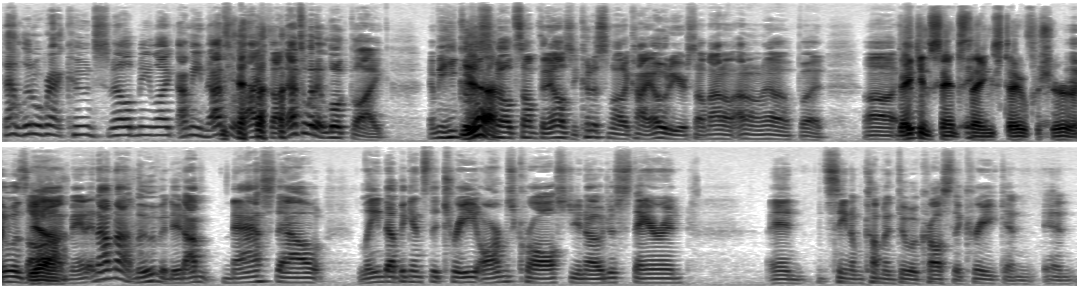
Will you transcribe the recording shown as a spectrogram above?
that little raccoon smelled me like I mean, that's what I thought. That's what it looked like. I mean, he could have yeah. smelled something else. He could have smelled a coyote or something. I don't I don't know, but uh, they can was, sense things too, for sure. It was yeah. odd, man. And I'm not moving, dude. I'm masked out leaned up against the tree, arms crossed, you know, just staring, and seen them coming through across the creek, and and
